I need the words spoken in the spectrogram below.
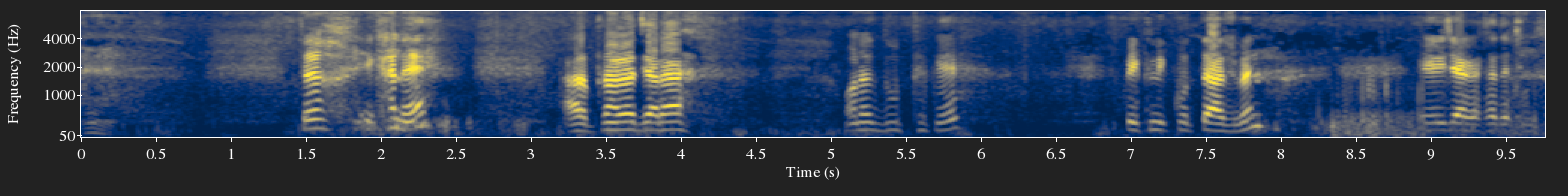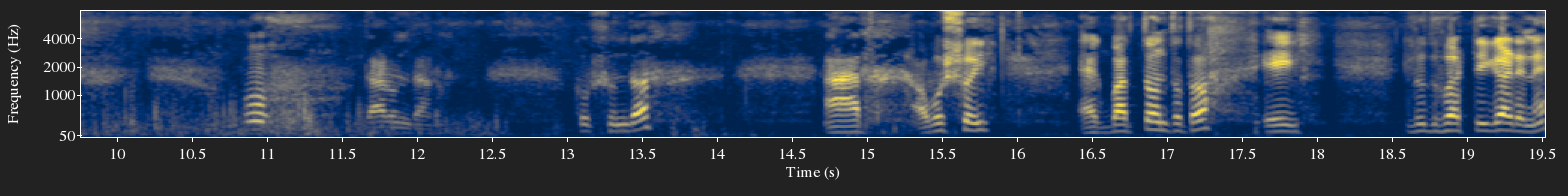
হ্যাঁ। তো, এখানে আপনারা যারা অনেক দূর থেকে পিকনিক করতে আসবেন। এই জায়গাটা দেখুন। ও দারুণ দারুণ। খুব সুন্দর। আর অবশ্যই একবার তো অন্তত এই লুধুয়া টি গার্ডেনে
